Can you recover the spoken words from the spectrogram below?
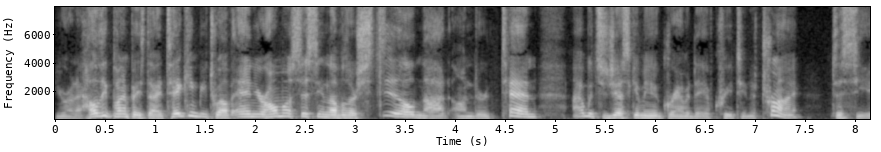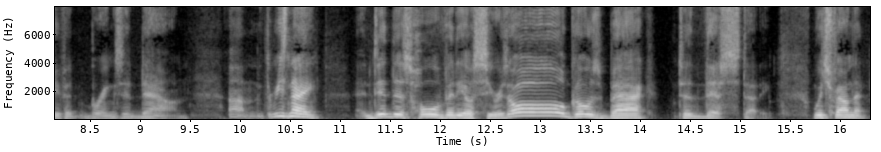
you're on a healthy plant-based diet taking B12 and your homocysteine levels are still not under 10. I would suggest giving a gram a day of creatine a try to see if it brings it down. Um, the reason I did this whole video series all goes back to this study, which found that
